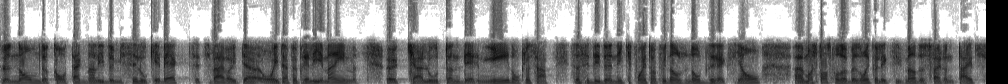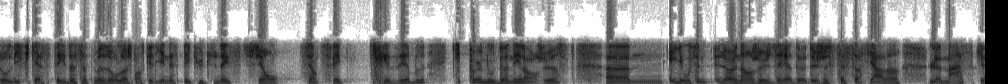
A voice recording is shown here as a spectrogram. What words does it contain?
le nombre de contacts dans les domiciles au Québec cet hiver a été ont été à peu près les mêmes euh, qu'à l'automne dernier. Donc là, ça, ça c'est des données qui pointent un peu dans une autre direction. Euh, moi, je pense qu'on a besoin collectivement de se faire une tête sur l'efficacité de cette mesure-là. Je pense que l'INSPQ est une institution scientifique crédible qui peut nous donner leur juste. Euh, et il y a aussi un enjeu, je dirais, de, justice sociale. Hein. Le masque,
